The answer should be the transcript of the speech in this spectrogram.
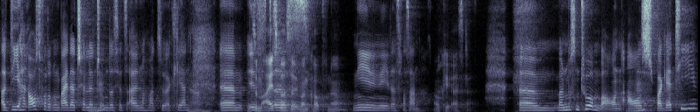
also die Herausforderung bei der Challenge, um das jetzt allen nochmal zu erklären, ähm, ist Zum Eiswasser es- über den Kopf, ne? Nee, nee, nee, das ist was anderes. Okay, alles klar. Ähm, man muss einen Turm bauen Mhm. aus Spaghetti,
